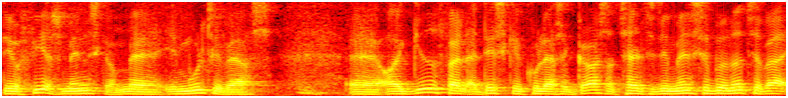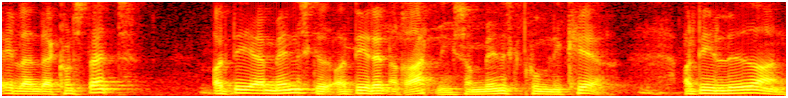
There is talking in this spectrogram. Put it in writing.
Det er jo 80 mennesker med en multivers. Øh, og i givet fald, at det skal kunne lade sig gøre sig at tale til de mennesker, så bliver nødt til at være et eller andet, der er konstant. Og det er mennesket, og det er den retning, som mennesket kommunikerer. Og det er lederen,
